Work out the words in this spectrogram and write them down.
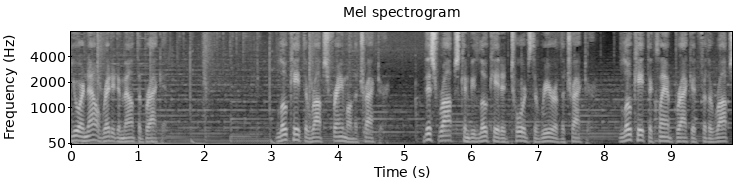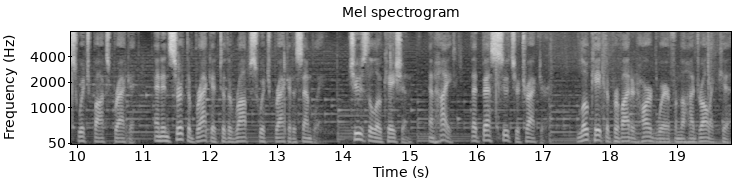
You are now ready to mount the bracket. Locate the ROPS frame on the tractor. This ROPS can be located towards the rear of the tractor. Locate the clamp bracket for the ROPS switch box bracket, and insert the bracket to the ROPS switch bracket assembly. Choose the location, and height, that best suits your tractor. Locate the provided hardware from the hydraulic kit.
